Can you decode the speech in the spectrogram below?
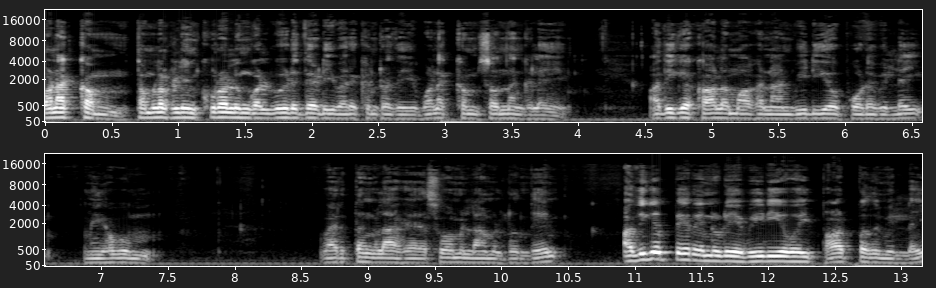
வணக்கம். தமிழர்களின் குரல் உங்கள் வீடு தேடி வருகின்றது. வணக்கம் சொந்தங்களே. அதிக காலமாக நான் வீடியோ போடவில்லை. மிகவும் வருத்தங்களாக சுகமில்லாமல் இருந்தேன். அதிக பேர் என்னுடைய வீடியோவை பார்ப்பதும் இல்லை.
